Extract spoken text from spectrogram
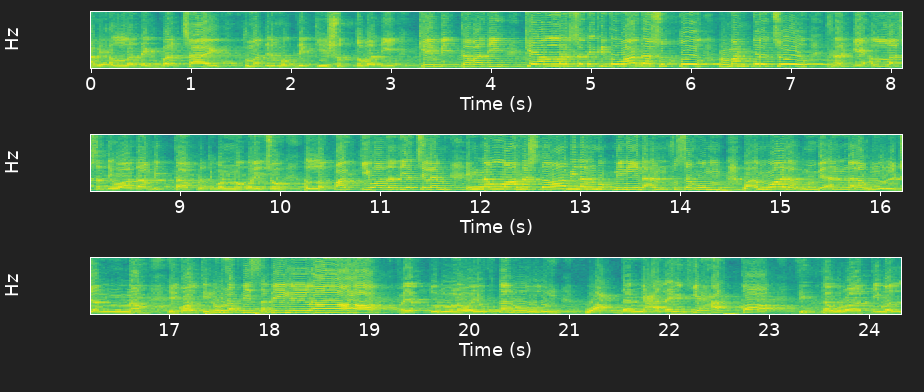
আমি আল্লাহ দেখবার চাই, তোমাদের মধ্যে কে সত্যবাদী, কে মিথ্যাবাদী, কে আল্লাহর সাথে কৃত ওয়াদা সত্য প্রমাণ করেছ, আর কে আল্লাহর সাথে ওয়াদা মিথ্যা প্রতিপন্ন করেছ। আল্লাহ পাক কি ওয়াদা দিয়েছিলেন? ইন্নাল্লাহ আশতারা মিনাল মুমিনিনা আনফুসাহুম ওয়া আমওয়ালাহুম বিআন্না লাহুমুল জান্নাহ। ইকাতিলুনা ফি সাবিলিল্লাহ, ফায়াকতুলুনা ওয়া ইউকতালুন ওয়া'দান আলাইহি হাক্কা ফিত তাওরাতি ওয়াল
